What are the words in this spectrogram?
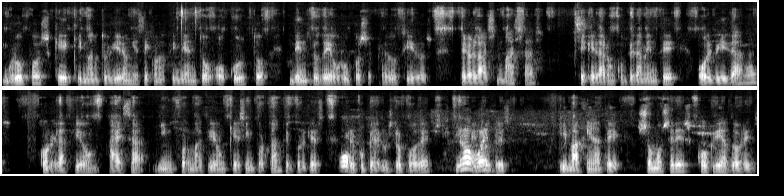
grupos que, que, mantuvieron ese conocimiento oculto dentro de grupos reducidos, pero las masas se quedaron completamente olvidadas con relación a esa información que es importante porque es recuperar nuestro poder. No, Entonces, imagínate, somos seres co-creadores,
